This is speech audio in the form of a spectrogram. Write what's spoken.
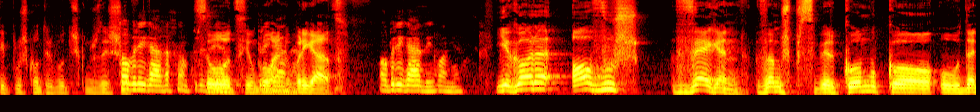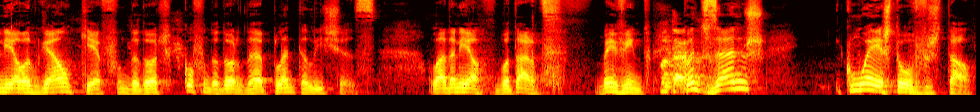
e pelos contributos que nos deixou. Obrigada, foi um prazer. Saúde e um bom ano. Obrigado. Obrigada, igualmente. E agora, ovos Vegan, vamos perceber como com o Daniel Abegão, que é fundador, cofundador da Planta Lixas. Olá Daniel, boa tarde, bem-vindo. Boa tarde. Quantos anos e como é este ovo vegetal?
